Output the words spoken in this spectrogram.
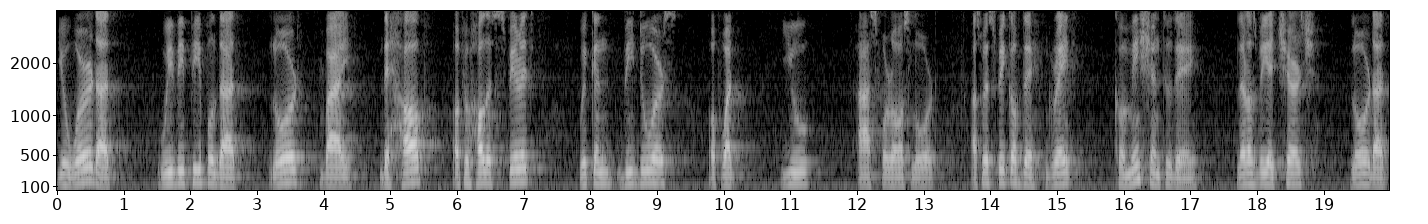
your word that we be people that, Lord, by the help of your Holy Spirit, we can be doers of what you ask for us, Lord. As we speak of the Great Commission today, let us be a church, Lord, that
